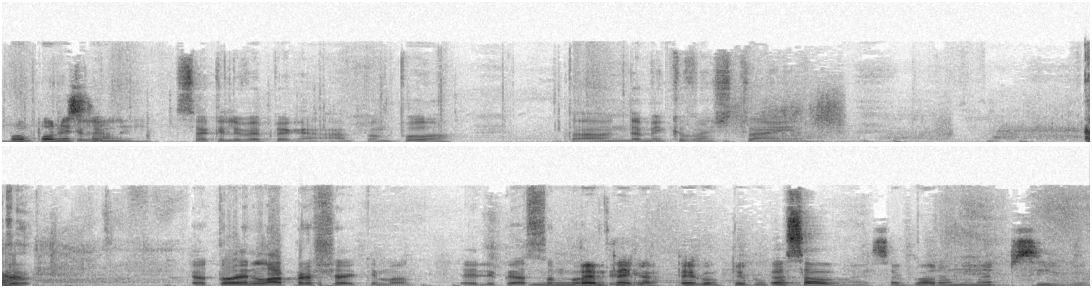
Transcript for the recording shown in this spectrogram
Bom pôr no ele- Será que ele vai pegar? Ah, pampou. Tá, ainda bem que o Vant tá indo. Eu tô indo lá pra check, mano. Ele gasta Não vai me pegar. Pegou, pegou. Eu salvo. Mas agora não é possível.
